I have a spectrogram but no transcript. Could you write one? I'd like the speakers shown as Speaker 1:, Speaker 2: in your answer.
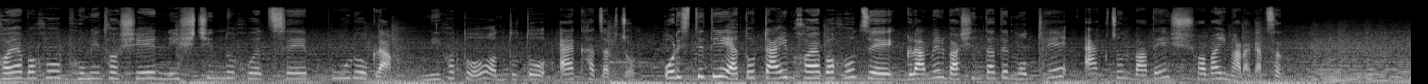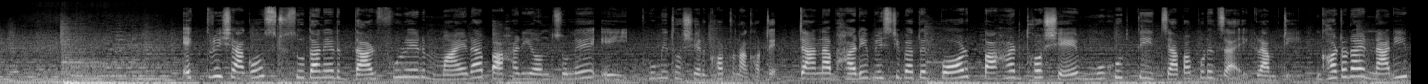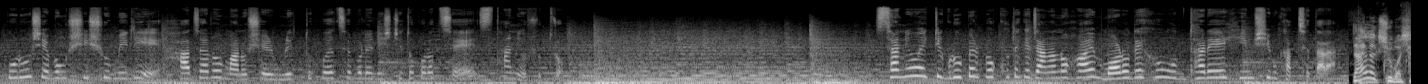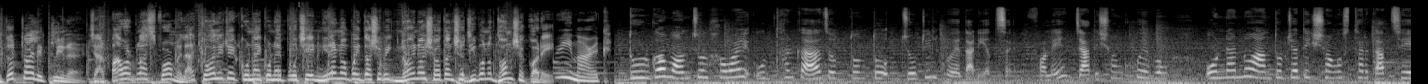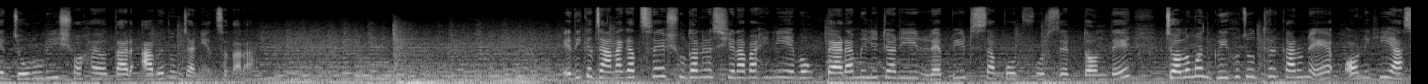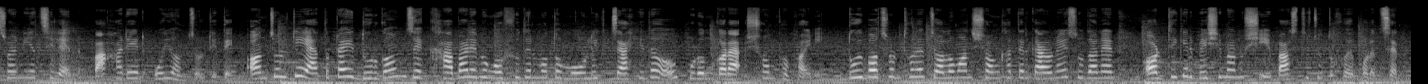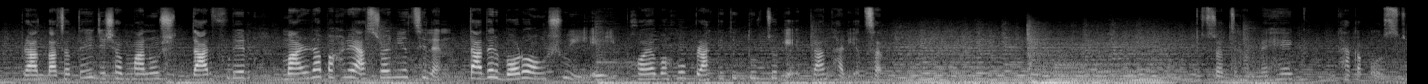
Speaker 1: ভয়াবহ ভূমিধসে নিশ্চিহ্ন হয়েছে পুরো গ্রাম। নিহত অন্তত এক হাজার জন। পরিস্থিতি এতটাই ভয়াবহ যে গ্রামের বাসিন্দাদের মধ্যে একজন বাদে সবাই মারা গেছেন। একত্রিশ আগস্ট সুদানের দারফুরের মায়রা পাহাড়ি অঞ্চলে এই ভূমিধসের ঘটনা ঘটে। টানা ভারী বৃষ্টিপাতের পর পাহাড় ধসে মুহূর্তেই চাপা পড়ে যায় গ্রামটি। ঘটনায় নারী, পুরুষ এবং শিশু মিলিয়ে হাজারো মানুষের মৃত্যু হয়েছে বলে নিশ্চিত করেছে স্থানীয় সূত্র। স্থানীয় একটি গ্রুপের পক্ষ থেকে জানানো হয় মরদেহ উদ্ধারে হিমশিম খাচ্ছে তারা।
Speaker 2: ডায়ালগ সুবাসিত টয়লেট ক্লিনার যার পাওয়ার প্লাস ফর্মুলা টয়লেটের কোনায় কোনায় পৌঁছে নিরানব্বই দশমিক নয় নয় শতাংশ জীবন ধ্বংস করে।
Speaker 3: Remark.
Speaker 1: দুর্গম অঞ্চল হওয়ায় উদ্ধার কাজ অত্যন্ত জটিল হয়ে দাঁড়িয়েছে। ফলে জাতিসংঘ এবং অন্যান্য আন্তর্জাতিক সংস্থার কাছে জরুরি সহায়তার আবেদন জানিয়েছে তারা। এদিকে জানা গেছে, সুদানের সেনাবাহিনী এবং প্যারামিলিটারি র্যাপিড সাপোর্ট ফোর্সের দ্বন্দ্বে চলমান গৃহযুদ্ধের কারণে অনেকেই আশ্রয় নিয়েছিলেন পাহাড়ের ওই অঞ্চলটিতে। অঞ্চলটি এতটাই দুর্গম যে খাবার এবং ওষুধের মতো মৌলিক চাহিদাও পূরণ করা সম্ভব হয়নি। দুই বছর ধরে চলমান সংঘাতের কারণে সুদানের অর্ধেকের বেশি মানুষই বাস্তুচ্যুত হয়ে পড়েছেন। প্রাণ বাঁচাতে যেসব মানুষ দারফুরের মাররা পাহাড়ে আশ্রয় নিয়েছিলেন, তাদের বড় অংশই এই ভয়াবহ প্রাকৃতিক দুর্যোগে প্রাণ হারিয়েছেন। নুসরাত জাহান মেহেক ঢাকা পোস্ট।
